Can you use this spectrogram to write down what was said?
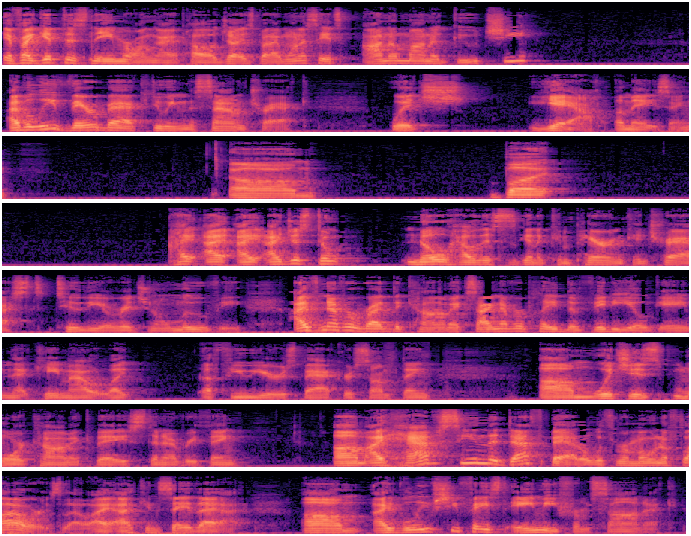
if I get this name wrong, I apologize, but I want to say it's Anamanaguchi. I believe they're back doing the soundtrack, which yeah, amazing. Um but I, I, I just don't know how this is going to compare and contrast to the original movie. I've never read the comics. I never played the video game that came out like a few years back or something, um, which is more comic based and everything. Um, I have seen the death battle with Ramona Flowers, though. I, I can say that. Um, I believe she faced Amy from Sonic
